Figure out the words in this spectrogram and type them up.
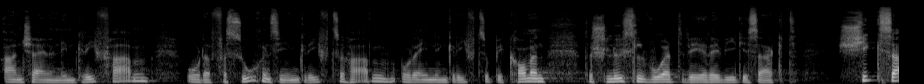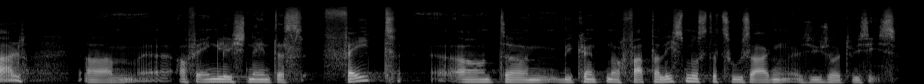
anscheinend im Griff haben oder versuchen sie im Griff zu haben oder in den Griff zu bekommen. Das Schlüsselwort wäre, wie gesagt, Schicksal. Ähm, auf Englisch nennt das Fate und ähm, wir könnten auch Fatalismus dazu sagen, es ist halt wie es ist.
